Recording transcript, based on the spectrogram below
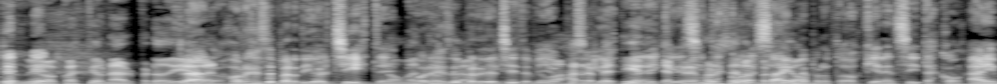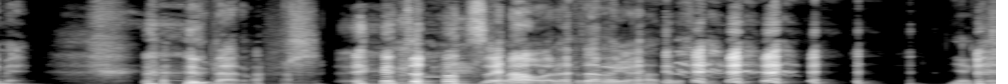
yo lo iba a cuestionar, pero dije, Claro, Jorge se perdió el chiste. No me Jorge se toca a perdió el mí. chiste. Lo pero yo vas a que repetir, nadie ya quiere que citas con el Jaime, perdió. pero todos quieren citas con Jaime. claro. Entonces Ahora está telefónica. y aquí hay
